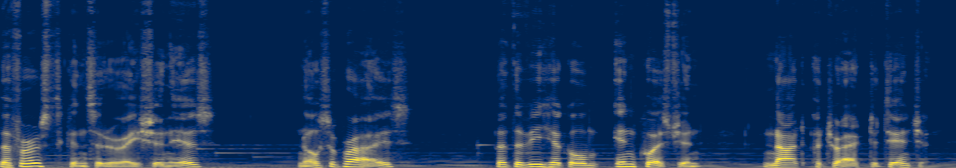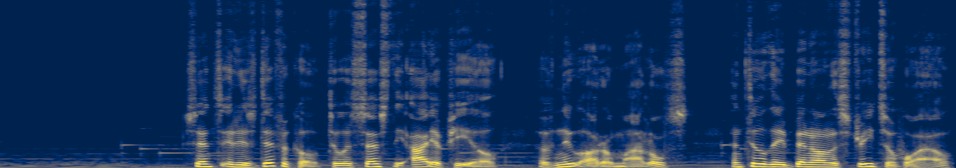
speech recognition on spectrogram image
The first consideration is, no surprise, that the vehicle in question not attract attention. Since it is difficult to assess the eye appeal of new auto models until they've been on the streets a while,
